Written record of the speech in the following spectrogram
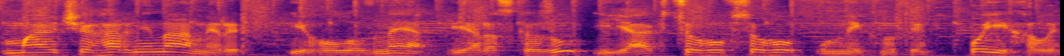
маючи гарні наміри. І головне, я розкажу, як цього всього уникнути. Поїхали!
